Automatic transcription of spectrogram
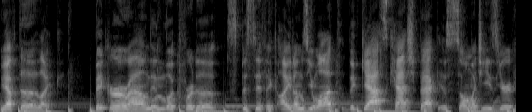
you have to like bicker around and look for the specific items you want, the gas cashback is so much easier.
